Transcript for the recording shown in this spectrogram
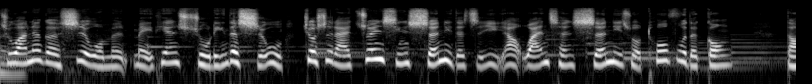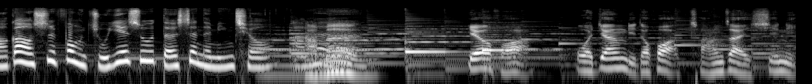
主啊，那个是我们每天属灵的食物，就是来遵行神你的旨意，要完成神你所托付的工。祷告是奉主耶稣得胜的名求。阿门。耶和华，我将你的话藏在心里，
